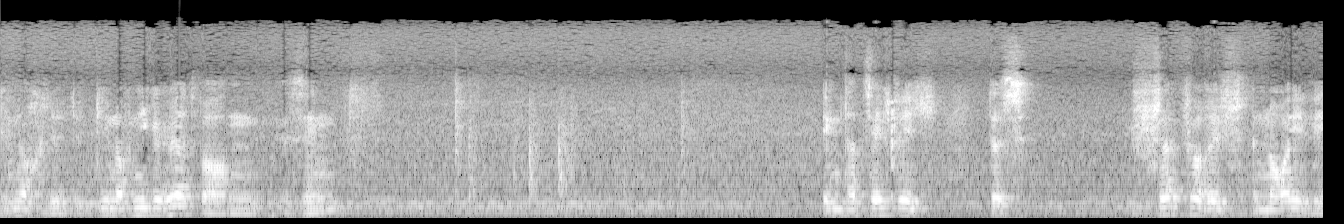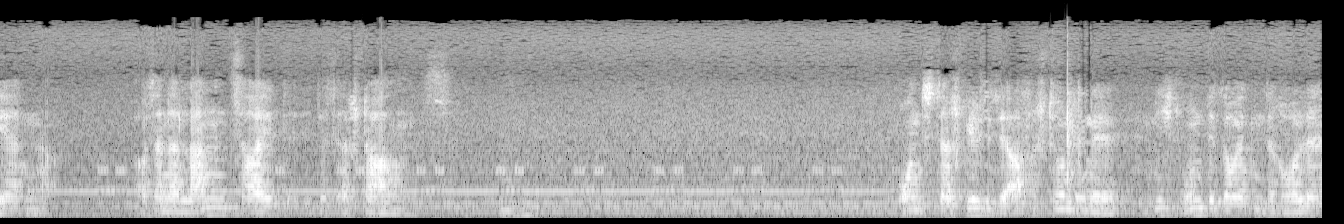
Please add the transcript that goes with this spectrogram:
die, noch, die noch nie gehört worden sind. Eben tatsächlich das schöpferisch Neuwerden aus einer langen Zeit des Erstarrens. Und da spielte die Affenstunde eine nicht unbedeutende Rolle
